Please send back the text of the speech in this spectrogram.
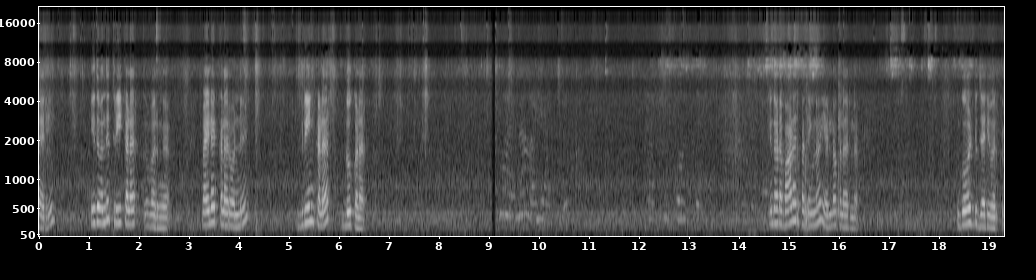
சாரீ இது வந்து த்ரீ கலர் வருங்க. வைலட் கலர் ஒன்று க்ரீன் கலர் ப்ளூ கலர் இதோட பார்டர் பார்த்தீங்கன்னா எல்லோ கலரில் கோல்டு ஜரி ஒர்க்கு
